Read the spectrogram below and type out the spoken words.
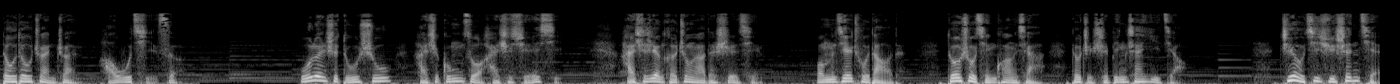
兜兜转转，毫无起色。无论是读书，还是工作，还是学习，还是任何重要的事情，我们接触到的，多数情况下都只是冰山一角。只有继续深潜，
